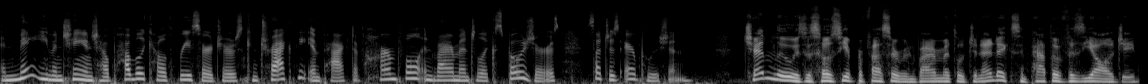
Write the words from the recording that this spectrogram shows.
and may even change how public health researchers can track the impact of harmful environmental exposures such as air pollution. Quan Lu is Associate Professor of Environmental Genetics and Pathophysiology,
